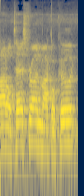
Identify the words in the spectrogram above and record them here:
Final test run, Michael Kulik.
